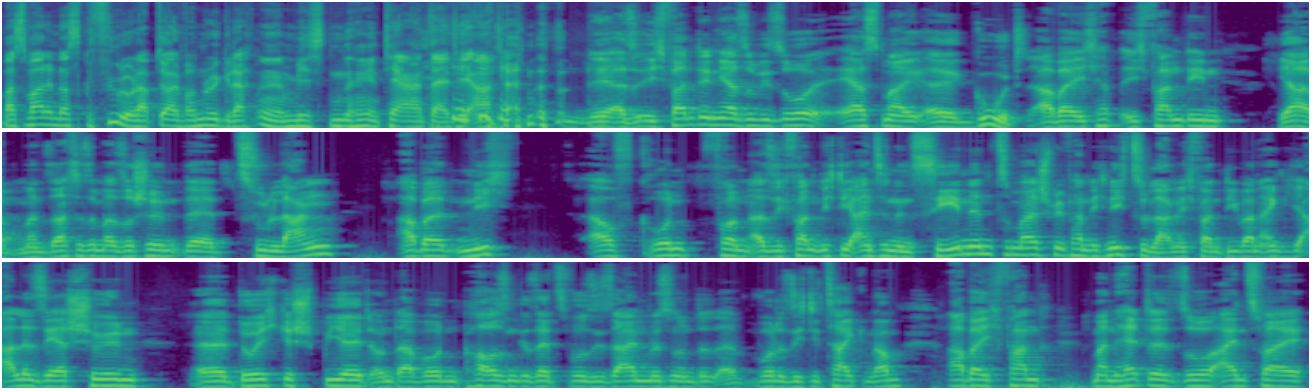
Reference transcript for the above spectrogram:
was war denn das Gefühl? Oder habt ihr einfach nur gedacht, äh, Mist, Theater, Theater? Nee, also ich fand den ja sowieso erstmal äh, gut, aber ich hab, ich fand ihn, ja, man sagt es immer so schön, äh, zu lang, aber nicht aufgrund von, also ich fand nicht die einzelnen Szenen zum Beispiel, fand ich nicht zu lang. Ich fand, die waren eigentlich alle sehr schön äh, durchgespielt und da wurden Pausen gesetzt, wo sie sein müssen und äh, wurde sich die Zeit genommen. Aber ich fand, man hätte so ein, zwei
